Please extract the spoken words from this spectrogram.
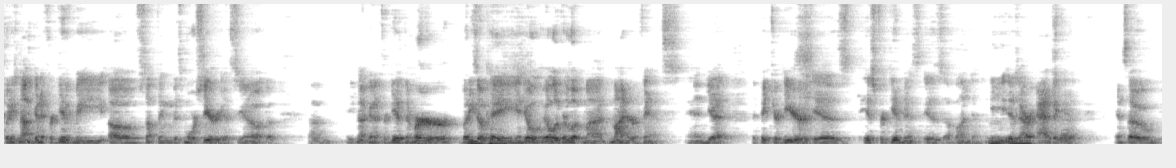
but He's not going to forgive me of something that's more serious. You know, um, He's not going to forgive the murderer, but He's okay, and He'll He'll overlook my minor offense. And yet, the picture here is His forgiveness is abundant. He mm-hmm. is our advocate, and so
